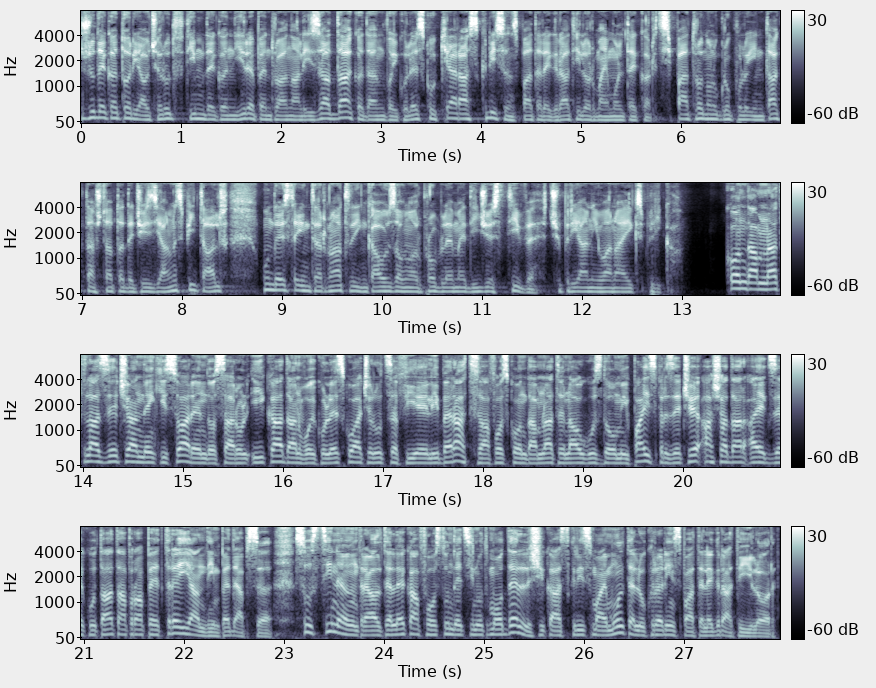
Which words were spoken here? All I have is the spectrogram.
Judecătorii au cerut timp de gândire pentru a analiza dacă Dan Voiculescu chiar a scris în spatele gratilor mai multe cărți. Patronul grupului Intact așteaptă decizia în spital, unde este internat din cauza unor probleme digestive. Ciprian Ioana explică. Condamnat la 10 ani de închisoare în dosarul ICA, Dan Voiculescu a cerut să fie eliberat. A fost condamnat în august 2014, așadar a executat aproape 3 ani din pedepsă. Susține, între altele, că a fost un deținut model și că a scris mai multe lucrări în spatele gratiilor.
